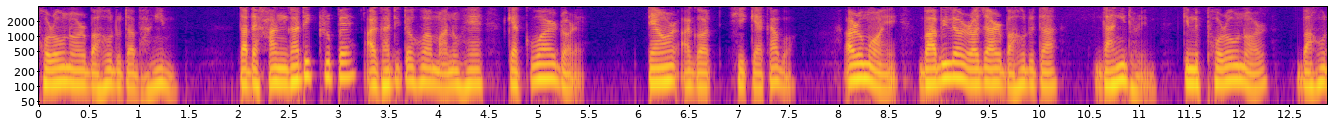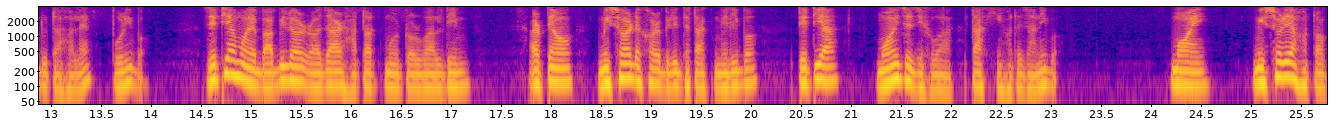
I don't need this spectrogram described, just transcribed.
ফৰৌনৰ বাহু দুটা ভাঙিম। তাতে সাংঘাতিক ৰূপে আঘাতিত হোৱা মানুহে কেঁকুৱাৰ দৰে তেওঁৰ আগত সি কেঁকাব আৰু মই বাবিলৰ ৰজাৰ বাহু দুটা দাঙি ধৰিম। কিন্তু ফৰৌনৰ বাহু দুটা হলে পৰিব। যেতিয়া মই বাবিলৰ ৰজাৰ হাতত মোৰ তৰোৱাল দিম আৰু তেওঁ মিছৰ দেশৰ বিৰুদ্ধে তাক মেলিব তেতিয়া মই যে যি হোৱা তাক সিহঁতে জানিব। মই মিছৰীয়াহঁতক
